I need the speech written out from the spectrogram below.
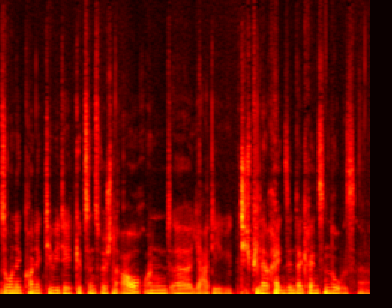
So eine Konnektivität gibt es inzwischen auch. Und äh, ja, die, die Spielereien sind da grenzenlos. Ja.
